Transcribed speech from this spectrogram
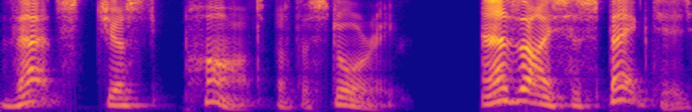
that's just part of the story. As I suspected,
